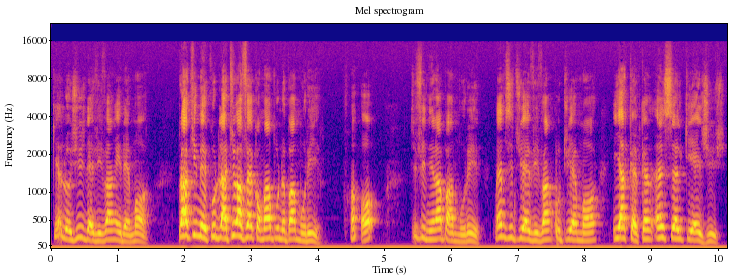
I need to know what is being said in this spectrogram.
qui est le juge des vivants et des morts. Toi qui m'écoutes là, tu vas faire comment pour ne pas mourir? Oh, oh, Tu finiras par mourir. Même si tu es vivant ou tu es mort, il y a quelqu'un, un seul qui est juge.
